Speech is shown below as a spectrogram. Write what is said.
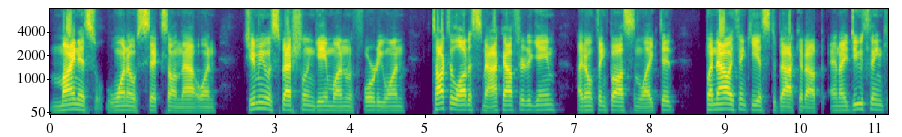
minus 106 on that one. Jimmy was special in game one with 41. Talked a lot of smack after the game. I don't think Boston liked it. But now I think he has to back it up. And I do think,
